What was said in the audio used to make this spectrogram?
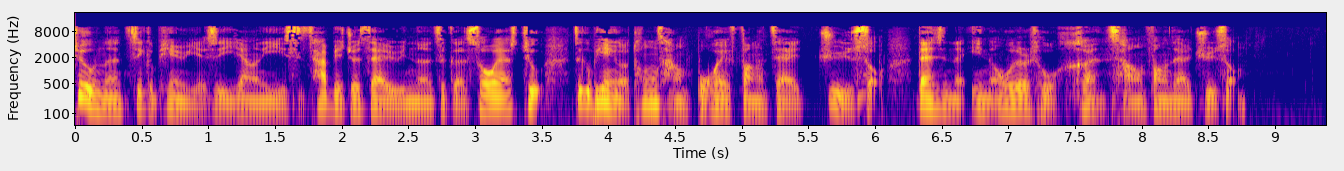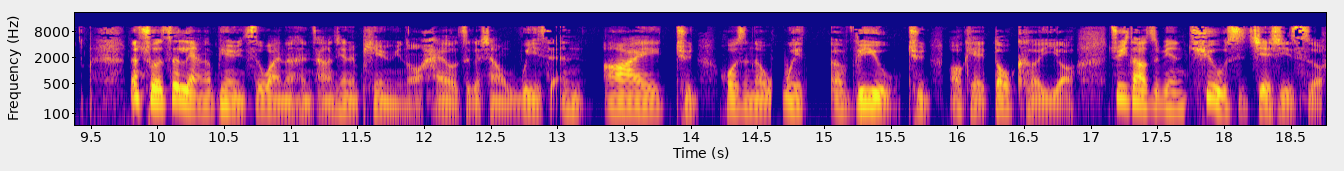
to 呢，这个片语也是一样的意思，差别就在于呢，这个 so as to 这个片语通常不会放在句首，但是呢，in order to 很常放在句首。那除了这两个片语之外呢，很常见的片语呢，还有这个像 with an eye to，或者呢 with a view to，OK、都可以哦。注意到这边 to 是介系词哦，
